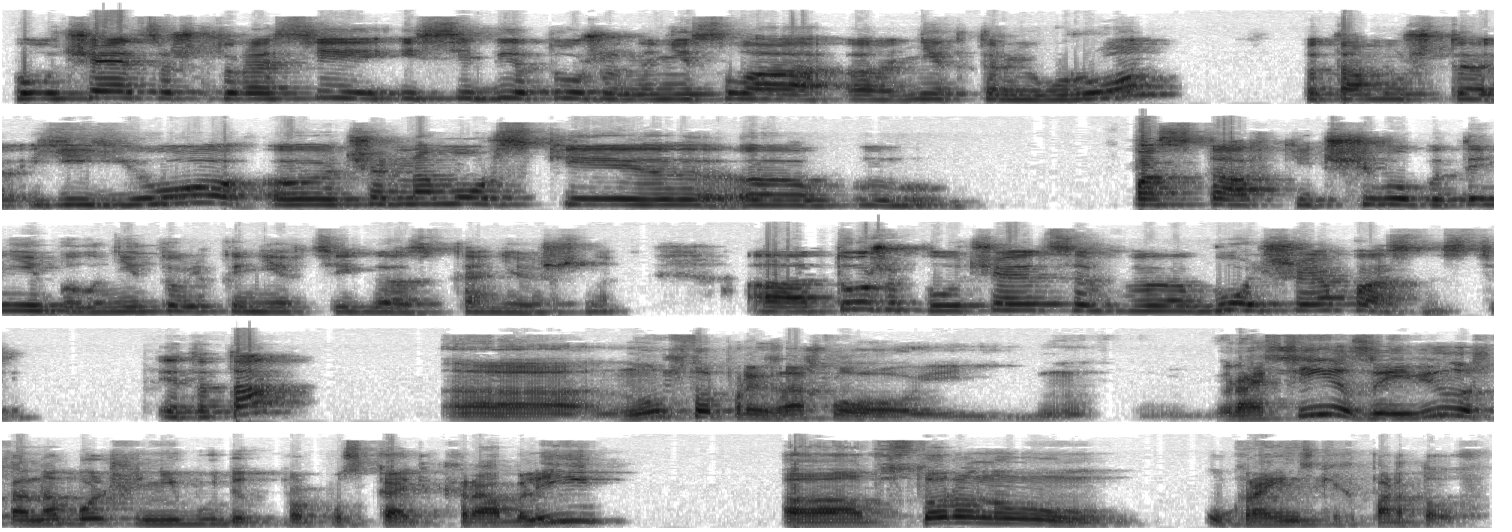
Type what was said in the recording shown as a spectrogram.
Получается, что Россия и себе тоже нанесла некоторый урон, потому что ее э, черноморские э, поставки, чего бы то ни было, не только нефти и газа, конечно, а, тоже получаются в большей опасности. Это так? А, ну, что произошло? Россия заявила, что она больше не будет пропускать корабли а, в сторону украинских портов.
